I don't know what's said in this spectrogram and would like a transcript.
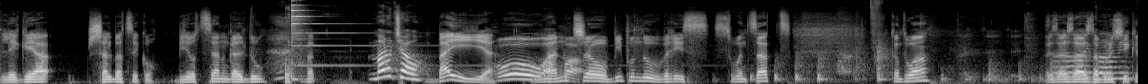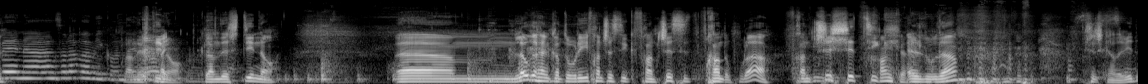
Legea salbatzeko. Biotzean galdu. Ba Manu txau. bai! Oh, apa. Mantxo, bipundu berriz zuentzat. Kantua? Ez da, ez da, ez da bonuzik. Clandestino. Bai, Clandestino. Um, laugarren kantu hori, frantxezik, frantxezik, fran, ula, frantxesetik Franke. heldu da. Fiskar David.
